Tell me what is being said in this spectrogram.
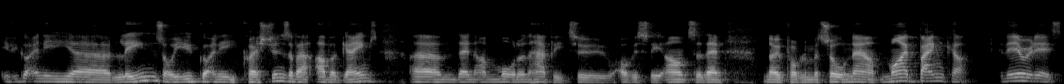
if you've got any uh, leans or you've got any questions about other games, um, then I'm more than happy to obviously answer them. No problem at all. Now, my banker, there it is.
